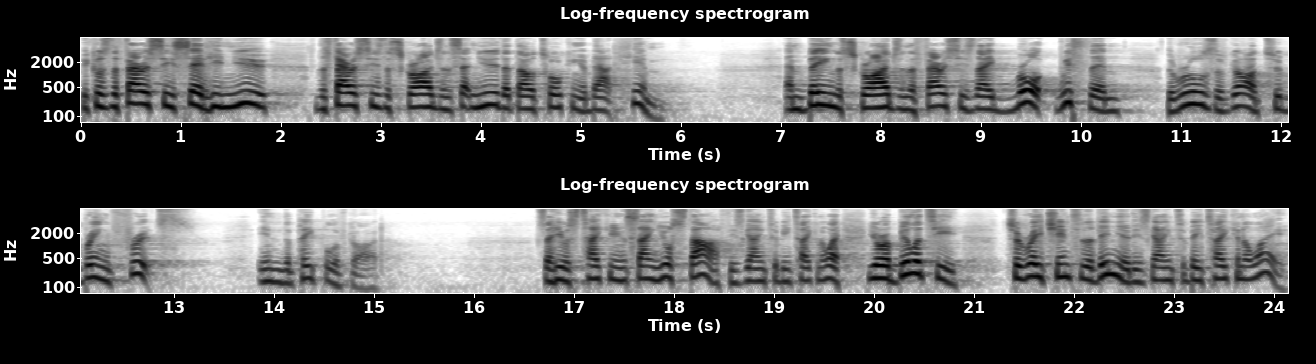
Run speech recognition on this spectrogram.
Because the Pharisees said he knew the Pharisees, the scribes, and the knew that they were talking about him. And being the scribes and the Pharisees, they brought with them the rules of God to bring fruits in the people of God. So he was taking and saying, Your staff is going to be taken away. Your ability to reach into the vineyard is going to be taken away.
